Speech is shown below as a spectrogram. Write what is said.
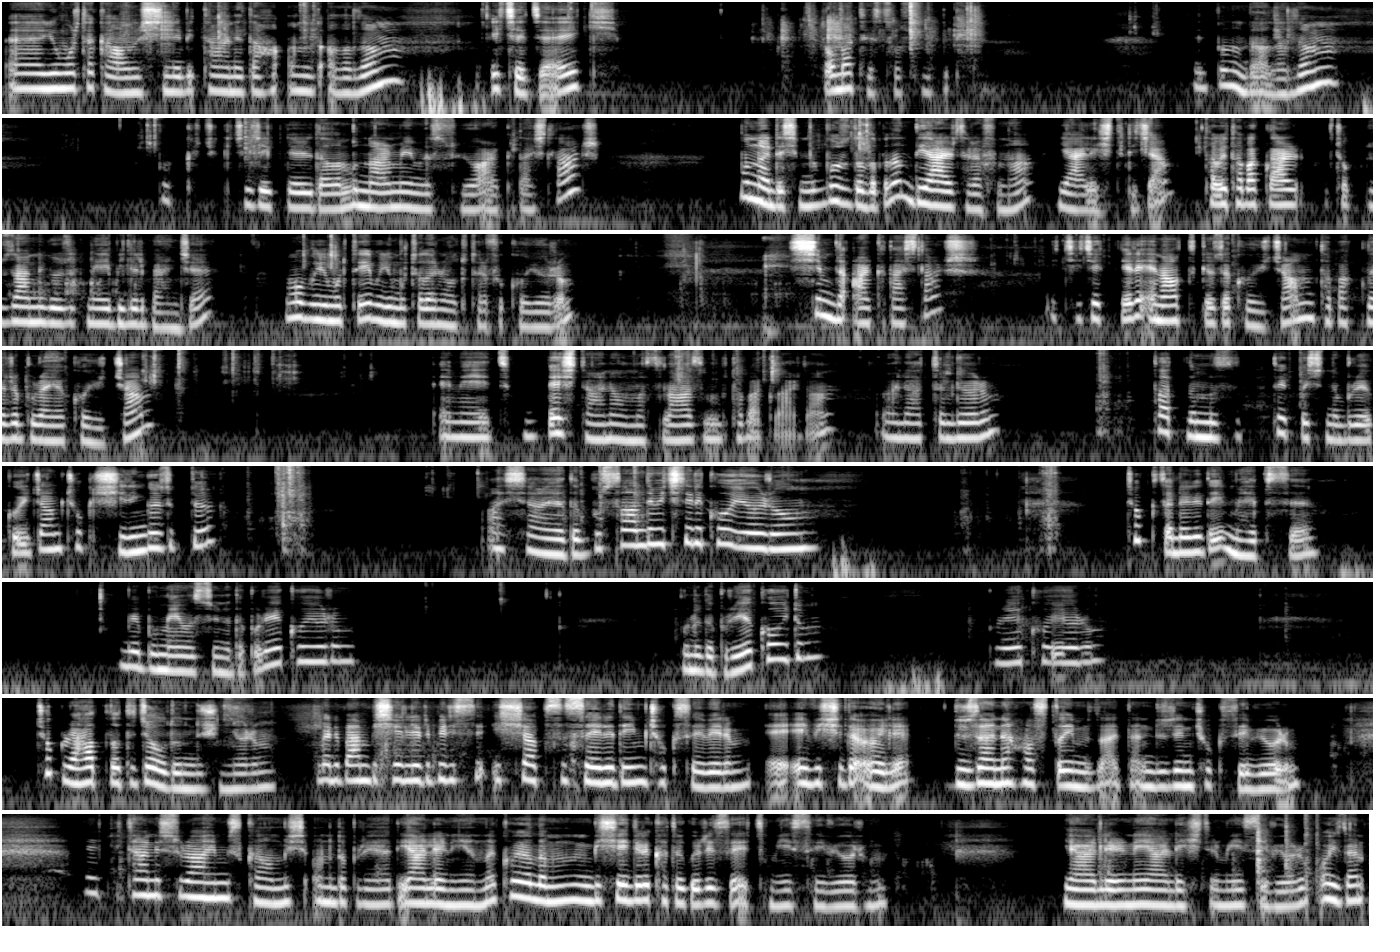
E, yumurta kalmış şimdi bir tane daha onu da alalım. İçecek. Domates sosu gibi. Evet, bunu da alalım. Bu küçük içecekleri de alalım. Bunlar meyve suyu arkadaşlar. Bunları da şimdi buzdolabının diğer tarafına yerleştireceğim. Tabi tabaklar çok düzenli gözükmeyebilir bence. Ama bu yumurtayı bu yumurtaların olduğu tarafa koyuyorum. Şimdi arkadaşlar içecekleri en alt göze koyacağım. Tabakları buraya koyacağım. Evet 5 tane olması lazım bu tabaklardan. Öyle hatırlıyorum. Tatlımızı tek başına buraya koyacağım. Çok şirin gözüktü. Aşağıya da bu sandviçleri koyuyorum. Çok güzel öyle değil mi hepsi? Ve bu meyve suyunu da buraya koyuyorum. Bunu da buraya koydum. Buraya koyuyorum. Çok rahatlatıcı olduğunu düşünüyorum. Böyle ben bir şeyleri birisi iş yapsın seyredeyim çok severim. E, ev işi de öyle. Düzene hastayım zaten. Düzeni çok seviyorum. Evet bir tane sürahimiz kalmış. Onu da buraya diğerlerinin yanına koyalım. Bir şeyleri kategorize etmeyi seviyorum. Yerlerine yerleştirmeyi seviyorum. O yüzden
